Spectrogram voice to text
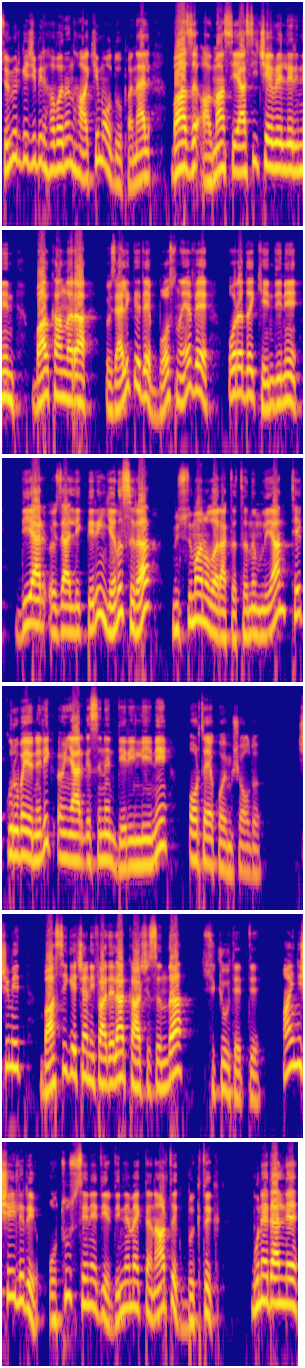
sömürgeci bir havanın hakim olduğu panel, bazı Alman siyasi çevrelerinin Balkanlara özellikle de Bosna'ya ve orada kendini diğer özelliklerin yanı sıra Müslüman olarak da tanımlayan tek gruba yönelik önyargısının derinliğini ortaya koymuş oldu. Schmidt bahsi geçen ifadeler karşısında sükut etti. Aynı şeyleri 30 senedir dinlemekten artık bıktık. Bu nedenle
